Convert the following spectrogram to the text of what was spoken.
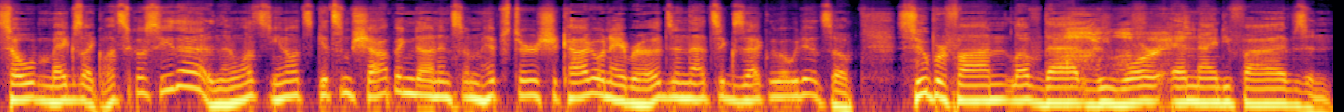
so Meg's like, let's go see that, and then let's you know let's get some shopping done in some hipster Chicago neighborhoods, and that's exactly what we did. So super fun, loved that. we wore N95s and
